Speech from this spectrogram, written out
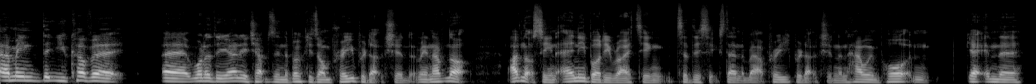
I mean that you cover uh, one of the early chapters in the book is on pre-production. I mean, I've not I've not seen anybody writing to this extent about pre-production and how important getting the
